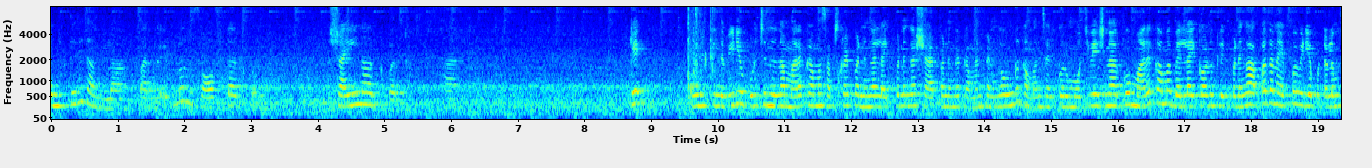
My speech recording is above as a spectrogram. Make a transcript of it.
உங்களுக்கு தெரியுதாங்களா? பாருங்கள் எவ்வளோ சாஃப்டாக இருக்குது ஷைனாக இருக்குது பாருங்கள் ஓகே. உங்களுக்கு இந்த வீடியோ பிடிச்சிருந்ததுன்னா மறக்காமல் சப்ஸ்கிரைப் பண்ணுங்கள் லைக் பண்ணுங்கள் ஷேர் பண்ணுங்கள் கமெண்ட் பண்ணுங்கள் உங்கள் கமெண்ட்ஸ் எனக்கு ஒரு மோட்டிவேஷனாக இருக்கும். மறக்காமல் பெல் ஐக்கானும் கிளிக் பண்ணுங்கள் அப்போ தான் நான் எப்போ வீடியோ போட்டாலும்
